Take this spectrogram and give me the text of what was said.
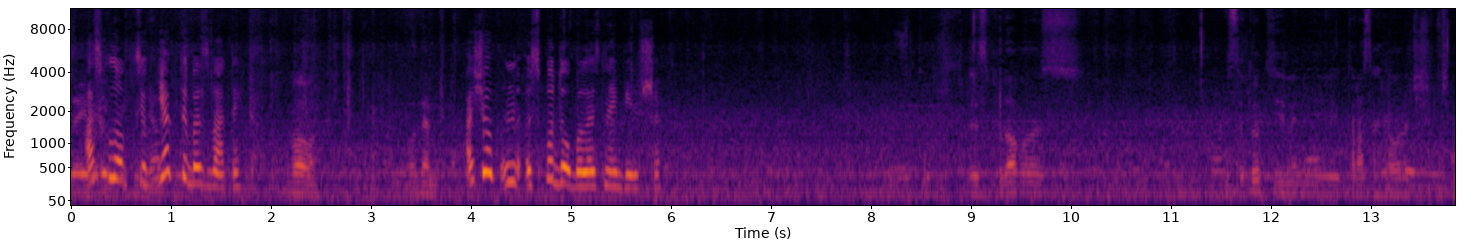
різні. А з хлопців, як тебе звати? Вова. Один. А що сподобалось найбільше? Сподобалось інститут імені Тараса Григоровича Шевченка.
